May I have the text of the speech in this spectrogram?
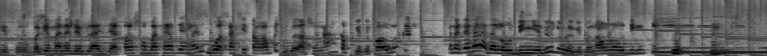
gitu. Bagaimana dia belajar? Kalau sobat sehat yang lain gua kasih tahu apa juga langsung nangkep gitu. Kalau lu kan kadang-kadang ada loadingnya dulu gitu. Now loading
